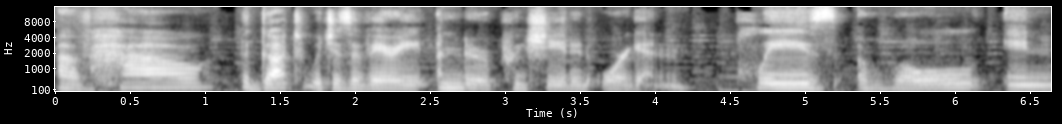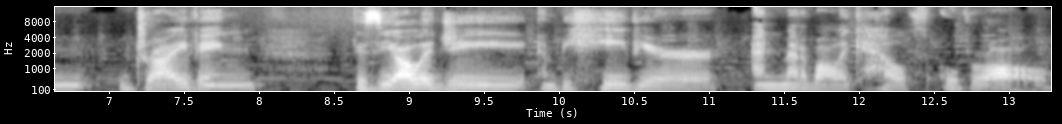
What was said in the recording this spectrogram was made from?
of how the gut, which is a very underappreciated organ, plays a role in driving physiology and behavior and metabolic health overall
